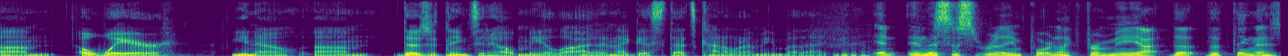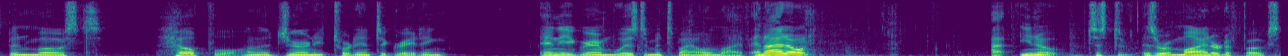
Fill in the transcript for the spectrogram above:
um, aware. You know, um, those are things that help me a lot, and I guess that's kind of what I mean by that. You know, And and this is really important. Like for me, I, the the thing that has been most helpful on the journey toward integrating Enneagram wisdom into my own life, and I don't. I, you know, just to, as a reminder to folks,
